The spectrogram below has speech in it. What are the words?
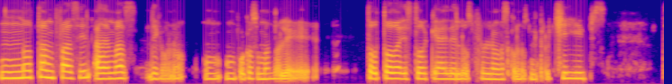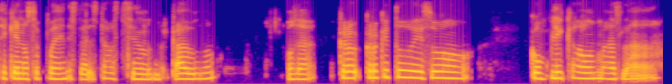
no tan fácil, además, digo, ¿no? Un, un poco sumándole to- todo esto que hay de los problemas con los microchips, de que no se pueden estar, abasteciendo en los mercados, ¿no? O sea, creo, creo que todo eso complica aún más la,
